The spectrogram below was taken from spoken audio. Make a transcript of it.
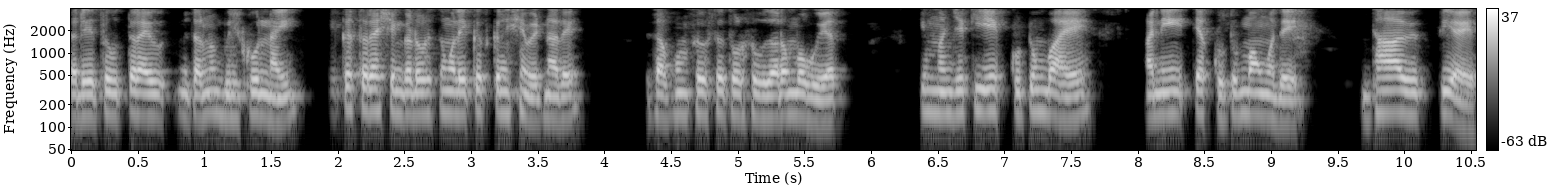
तर याचं उत्तर आहे मित्रांनो बिलकुल नाही. एकच तर कार्डवर तुम्हाला एकच कनेक्शन भेटणार आहे. त्याचं आपण सविस्तर थोडंसं उदाहरण बघूयात. की म्हणजे की एक कुटुंब आहे आणि त्या कुटुंबामध्ये दहा व्यक्ती आहेत.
